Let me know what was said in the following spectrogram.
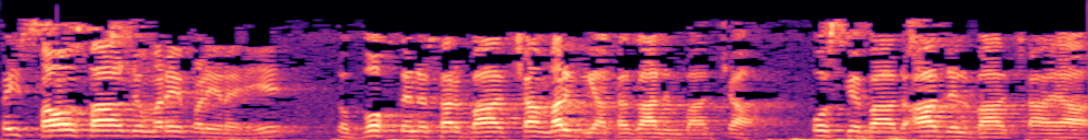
کئی سو سال جو مرے پڑے رہے، تو بخت نصر بادشاہ مر گیا تھا، ظالم بادشاہ۔ اس کے بعد عادل بادشاہ آیا،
